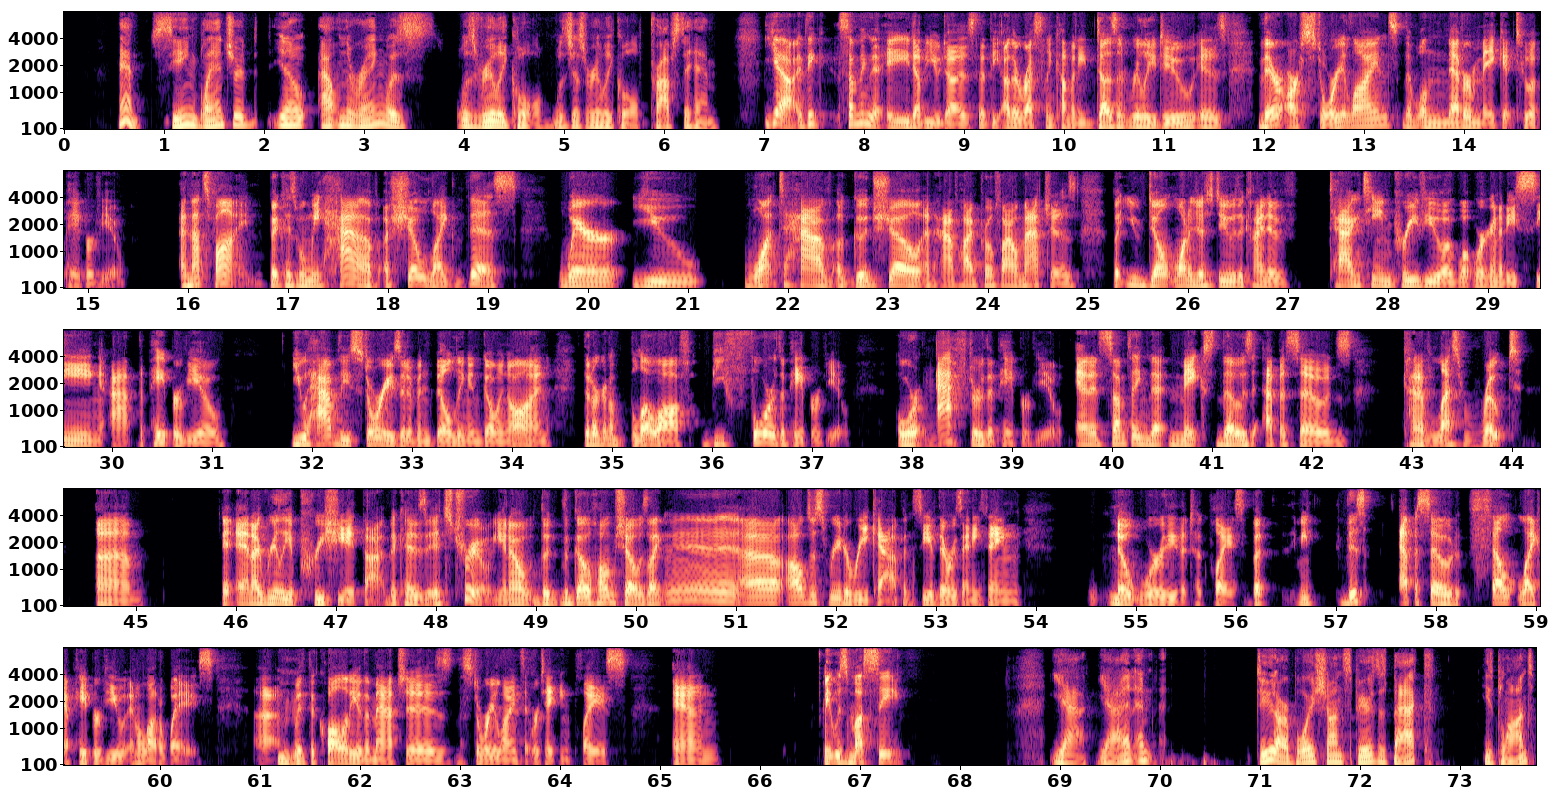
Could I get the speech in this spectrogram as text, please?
man seeing Blanchard you know out in the ring was was really cool was just really cool. Props to him Yeah, I think something that AEW does that the other wrestling company doesn't really do is there are storylines that will never make it to a pay per view. And that's fine because when we have a show like this where you want to have a good show and have high profile matches, but you don't want to just do the kind of tag team preview of what we're going to be seeing at the pay per view, you have these stories that have been building and going on that are going to blow off before the pay per view or Mhm. after the pay per view. And it's something that makes those episodes kind of less rote. Um, and I really appreciate that because it's true. You know, the, the go home show was like, eh, uh, I'll just read a recap and see if there was anything noteworthy that took place. But I mean, this episode felt like a pay per view in a lot of ways uh, Mhm. with the quality of the matches, the storylines that were taking place, and it was must see. Yeah, yeah, and and dude, our boy Shawn Spears is back. He's blonde,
